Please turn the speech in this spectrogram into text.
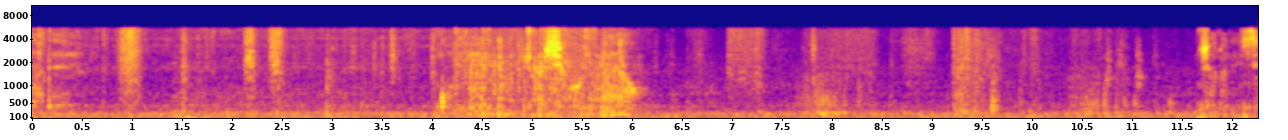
다들 고민 좀 쉬고 있나요? 저는 이제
